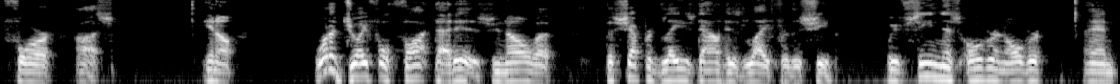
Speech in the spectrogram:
for us." You know, what a joyful thought that is. You know, uh, the shepherd lays down his life for the sheep. We've seen this over and over, and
